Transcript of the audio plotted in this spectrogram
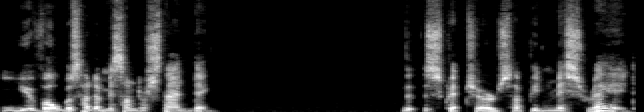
you've always had a misunderstanding. That the scriptures have been misread.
